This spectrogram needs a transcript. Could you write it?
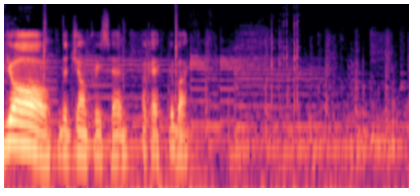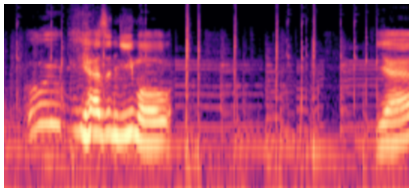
Yo, the jump reset. Okay, goodbye. Ooh, he has a Nemo. Yeah.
